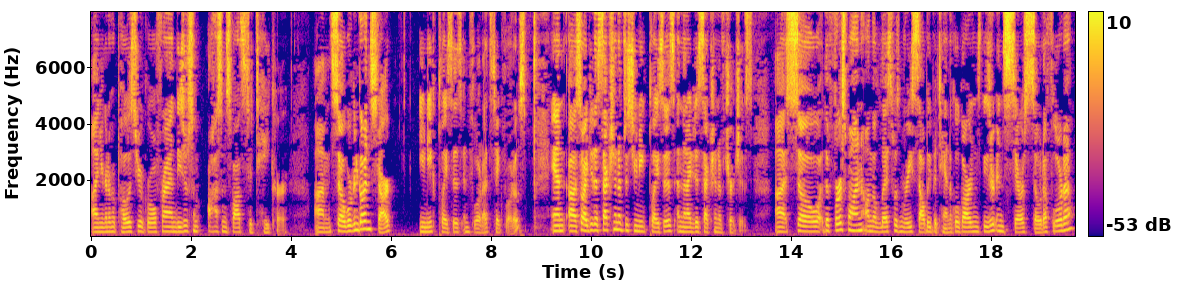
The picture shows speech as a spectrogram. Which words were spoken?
uh, and you're going to propose to your girlfriend, these are some awesome spots to take her. Um, so we're going to go ahead and start unique places in Florida to take photos. And uh, so I did a section of just unique places, and then I did a section of churches. Uh, so the first one on the list was Marie Selby Botanical Gardens. These are in Sarasota, Florida.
